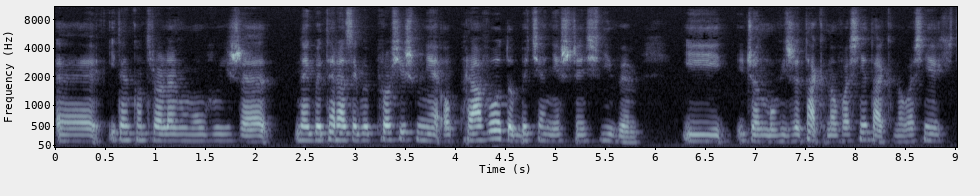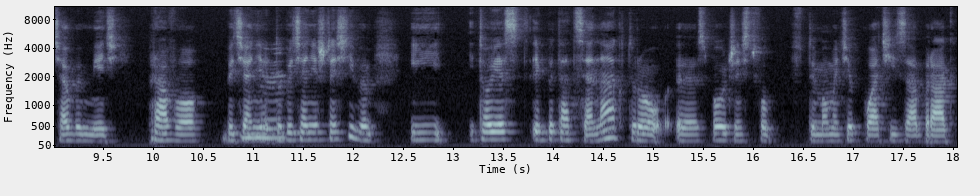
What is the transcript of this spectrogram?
Yy, I ten kontroler mu mówi, że no jakby teraz jakby prosisz mnie o prawo do bycia nieszczęśliwym. I, I John mówi, że tak, no właśnie tak, no właśnie chciałbym mieć prawo bycia nie, mm. do bycia nieszczęśliwym. I, I to jest jakby ta cena, którą y, społeczeństwo w tym momencie płaci za brak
